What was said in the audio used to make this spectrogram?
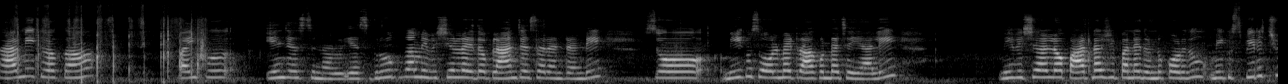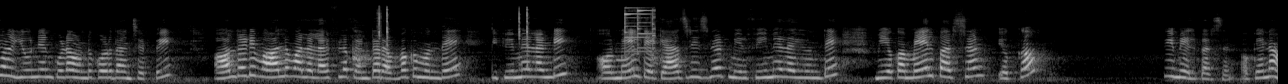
కార్మిక్ యొక్క వైఫ్ ఏం చేస్తున్నారు? ఎస్ గ్రూప్గా మీ విషయంలో ఏదో ప్లాన్ చేశారంటండి. సో మీకు సోల్మేట్ రాకుండా చేయాలి. మీ విషయాల్లో పార్ట్నర్షిప్ అనేది ఉండకూడదు. మీకు స్పిరిచువల్ యూనియన్ కూడా ఉండకూడదు అని చెప్పి ఆల్రెడీ వాళ్ళు వాళ్ళ లైఫ్లోకి ఎంటర్ అవ్వకముందే ఈ ఫీమేల్ అండి or male take as reason it మీరు ఫీమేల్ అయి ఉంటే మీ యొక్క మేల్ పర్సన్ యొక్క ఫీమేల్ పర్సన్ ఓకేనా?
